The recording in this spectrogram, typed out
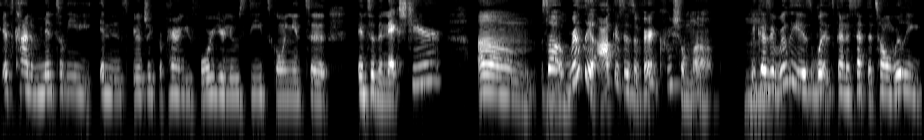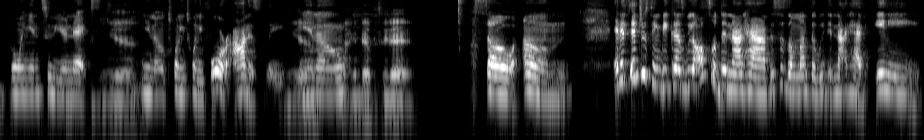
it's kind of mentally and spiritually preparing you for your new seeds going into into the next year um, so mm-hmm. really August is a very crucial month because it mm-hmm. really is what's going to set the tone really going into your next yeah you know 2024 honestly yeah, you know i can definitely see that so um and it's interesting because we also did not have this is a month that we did not have any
